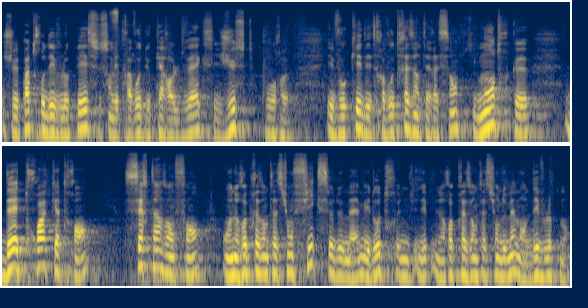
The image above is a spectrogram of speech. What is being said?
je ne vais pas trop développer, ce sont les travaux de Carol Dweck, c'est juste pour euh, évoquer des travaux très intéressants qui montrent que dès 3-4 ans, certains enfants ont une représentation fixe d'eux-mêmes et d'autres une, représentation d'eux-mêmes en développement.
